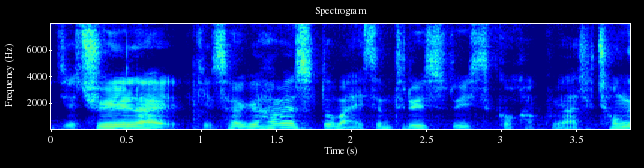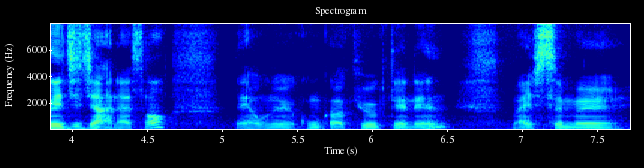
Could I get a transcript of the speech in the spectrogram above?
이제 주일날 이렇게 설교하면서 또 말씀드릴 수도 있을 것 같고요. 아직 정해지지 않아서 네, 오늘 공과 교육되는 말씀을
